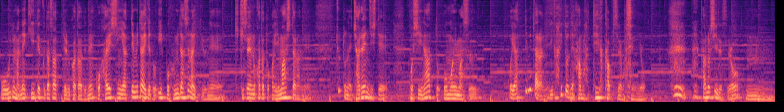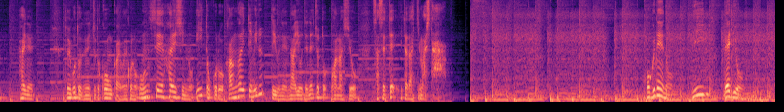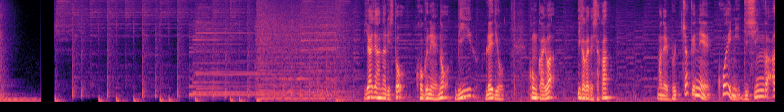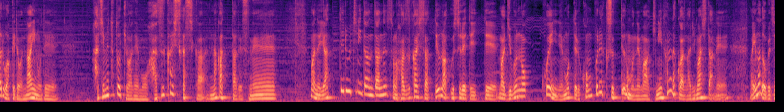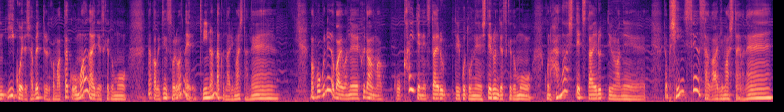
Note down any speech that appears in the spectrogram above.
こう今ね聞いてくださってる方でねこう配信やってみたいけど一歩踏み出せないっていうね聞き性の方とかいましたらねちょっとねチャレンジしてほしいなと思います。こうやってみたらね意外とねハマっていくかもしれませんよ。楽しいですよ。うん。はいね。ということでね、ちょっと今回はね、この音声配信のいいところを考えてみるっていうね、内容でね、ちょっとお話をさせていただきました。ホグネーのビールレディオビアジャーナリストコグネーのビールレディオ今回はいかがでしたか？まあね、ぶっちゃけね、声に自信があるわけではないので、始めた時はね、もう恥ずかしさしかなかったですね。まあね、やってるうちにだんだんね、その恥ずかしさっていうのは薄れていって、まあ自分の声にね、持ってるコンプレックスっていうのもね、まあ気にならなくはなりましたね。まあ、今でも別にいい声で喋ってるとか全く思わないですけども、なんか別にそれはね、気にならなくなりましたね。まあ、コグネの場合はね、普段まあこう書いてね、伝えるっていうことをね、してるんですけども、この話して伝えるっていうのはね、やっぱ新鮮さがありましたよね。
